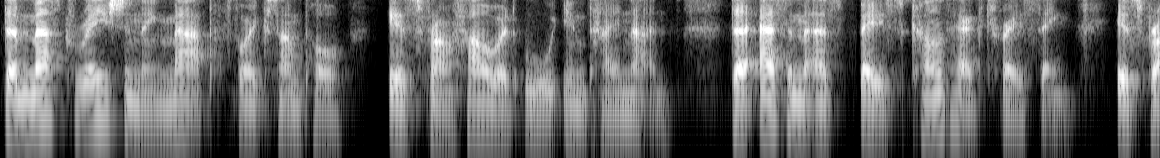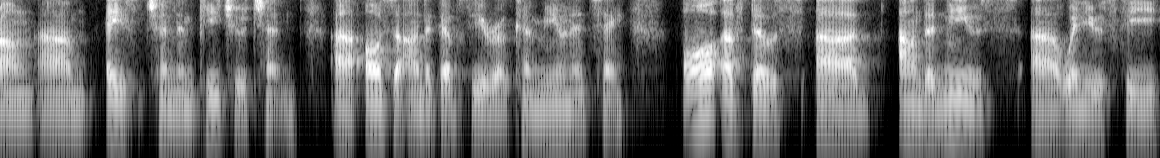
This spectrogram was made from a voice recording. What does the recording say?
The mask rationing map, for example, is from Howard Wu in Tainan. The SMS-based contact tracing is from um, Ace Chen and Pichu Chen, uh, also on the g0v community. All of those uh, on the news, uh, when you see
